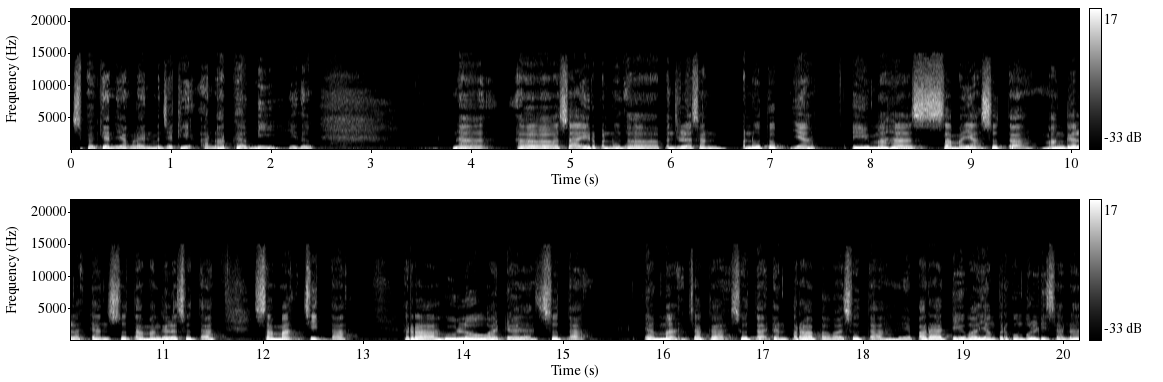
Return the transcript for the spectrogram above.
sebagian yang lain menjadi anagami gitu. Nah, uh, sair penu, uh, penjelasan penutupnya di Mahasamaya Sutta, Manggala dan Sutta Manggala Sutta, sama cita Rahulo Wada Sutta Dhamma Caka Suta dan para bawa Suta, ya, para dewa yang berkumpul di sana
